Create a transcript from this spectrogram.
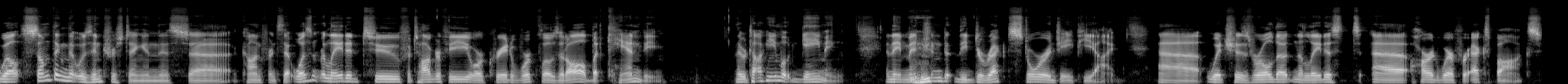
Well, something that was interesting in this uh, conference that wasn't related to photography or creative workflows at all, but can be. They were talking about gaming, and they mm-hmm. mentioned mm-hmm. the Direct Storage API, uh, which is rolled out in the latest uh, hardware for Xbox.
